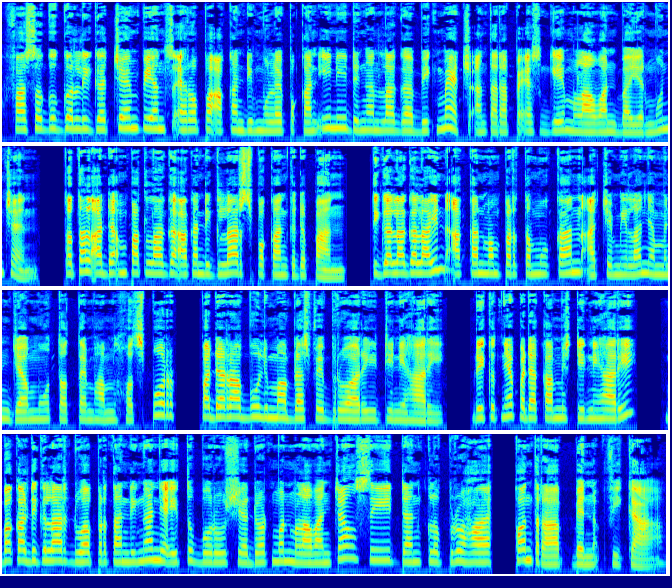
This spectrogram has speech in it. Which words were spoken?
fase gugur Liga Champions Eropa akan dimulai pekan ini dengan laga big match antara PSG melawan Bayern Munchen. Total ada empat laga akan digelar sepekan ke depan. Tiga laga lain akan mempertemukan AC Milan yang menjamu Tottenham Hotspur pada Rabu 15 Februari dini hari. Berikutnya pada Kamis dini hari, bakal digelar dua pertandingan yaitu Borussia Dortmund melawan Chelsea dan klub Brugge kontra Benfica.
